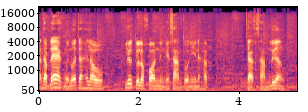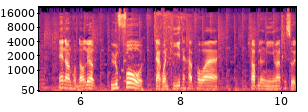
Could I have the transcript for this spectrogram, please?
อันดับแรกเหมือนว่าจะให้เราเลือกตัวละคร1ใน 3 ตัวนี้นะครับจาก 3 เรื่อง แน่นอนผมต้องเลือกลูฟโฟจากวันพี e นะครับเพราะว่า ชอบเรื่องนี้มากที่สุด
